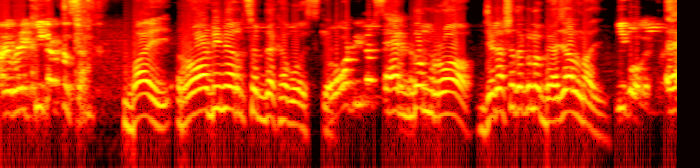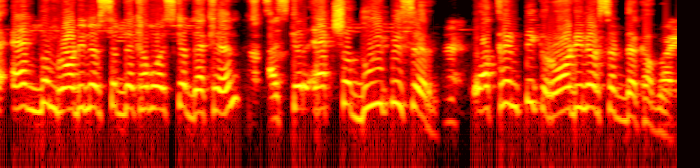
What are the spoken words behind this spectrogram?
আরে ভাই কি করতেছেন ভাই র ডিনার সেট দেখাবো আজকে। র ডিনার একদম র যেটার সাথে কোনো ভেজাল নাই। কি? এ- একদম র ডিনার সেট দেখাবো আজকে দেখেন। আজকের একশো দুই পিসের। অথেন্টিক র ডিনার সেট দেখাবো। ভাই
